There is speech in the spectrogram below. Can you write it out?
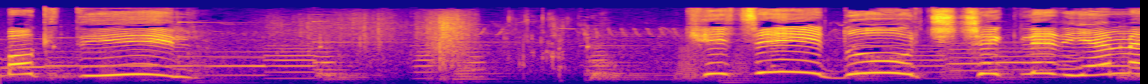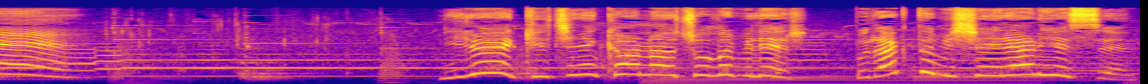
zambak değil. Keçi dur, çiçekleri yeme. Nilo'ya keçinin karnı aç olabilir. Bırak da bir şeyler yesin.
